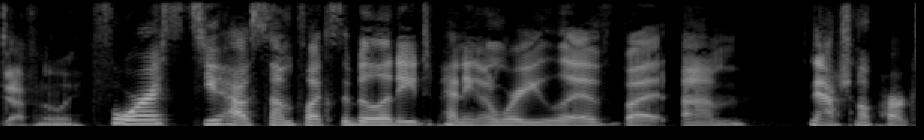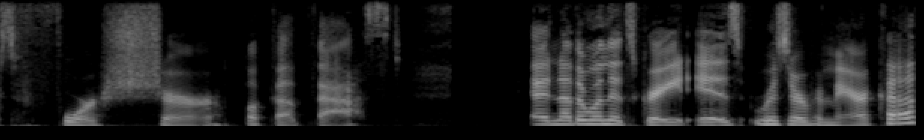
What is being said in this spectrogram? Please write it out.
Definitely. forests you have some flexibility depending on where you live but um national parks for sure book up fast another one that's great is ReserveAmerica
